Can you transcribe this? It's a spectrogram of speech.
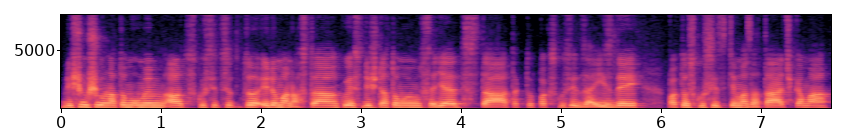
Když už na tom umím, ale zkusit si to i doma na stánku, jestli když na tom umím sedět, stát, tak to pak zkusit za jízdy, pak to zkusit s těma zatáčkama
